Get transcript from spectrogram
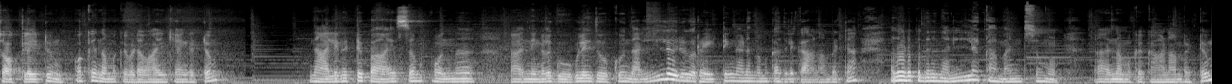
ചോക്ലേറ്റും ഒക്കെ നമുക്കിവിടെ വാങ്ങിക്കാൻ കിട്ടും നാലുകെട്ട് പായസം ഒന്ന് നിങ്ങൾ ഗൂഗിൾ ചെയ്ത് നോക്കൂ. നല്ലൊരു റേറ്റിംഗ് ആണ് നമുക്കതിൽ കാണാൻ പറ്റുക. അതോടൊപ്പം തന്നെ നല്ല കമൻസും നമുക്ക് കാണാൻ പറ്റും.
